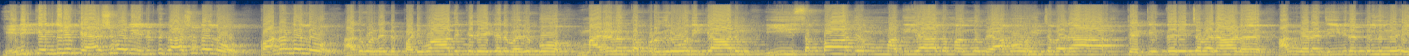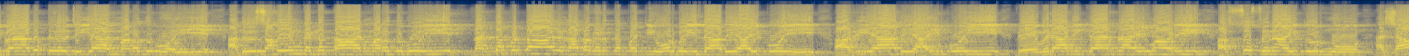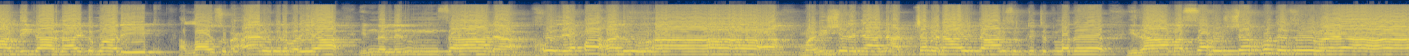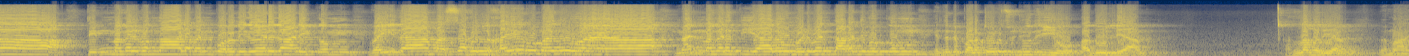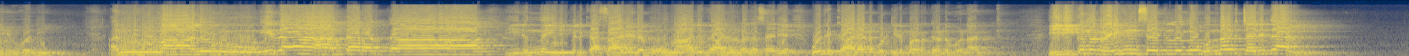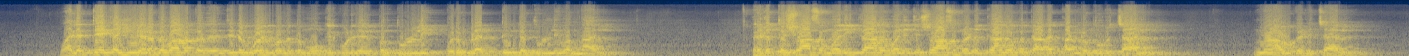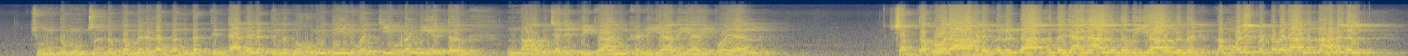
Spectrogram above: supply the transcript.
എനിക്കെന്തിനും ക്യാഷ് മതി? എന്റെ അടുത്ത് കാശുണ്ടല്ലോ പണം ഉണ്ടല്ലോ അതുകൊണ്ട് എന്റെ പടിവാതിക്കലേക്ക് തന്നെ വരുമ്പോ മരണത്തെ പ്രതിരോധിക്കാനും ഈ സമ്പാദ്യം മതിയാകുമെന്ന് വ്യാമോഹിച്ചവനാ തെറ്റിദ്ധരിച്ചവനാണ്. അങ്ങനെ ജീവിതത്തിൽ നിന്ന് വിവാദത്തുകൾ ചെയ്യാൻ മറന്നുപോയി. അത് സമയം കണ്ടെത്താൻ മറന്നുപോയി. നഷ്ടപ്പെട്ടാലുള്ള അപകടത്തെ പറ്റി ഓർമ്മയില്ലാതെയായി പോയി അറിയാതെയായി പോയി വേവലാതിക്കാരനായി മാറി അസ്വസ്ഥനായി തീർന്നു. അശാന്തിക്കാരനായിട്ട് മാറി. അള്ളാഹു സുബ്ഹാനഹു പറയാ ഇന്നൽ ഇൻസാന ഖുലിഖ ഹലൂആ മനുഷ്യനെ ഞാൻ അക്ഷമനായിട്ടാണ് സൃഷ്ടിച്ചിട്ടുള്ളത്. ഇദാ മസ്സഹു ശർറു ജസൂആ തിന്മകൾ വന്നാൽ അവൻ പൊറുതി കേട് കാണിക്കും. വൈദാ മസ്സഹുൽ ഖൈറു മനുആ നന്മകൾ എത്തിയാലോ മുഴുവൻ തടഞ്ഞു വെക്കും. എന്നിട്ട് പടച്ചോട് സുജൂദ് ചെയ്യോ? അതുമില്ല അല്ല പറയാം വമാ യുവനി ഇരുന്ന ഇരിപ്പിൽ കസാരയുടെ മൂന്നാൽ കാലുള്ള കസാര ഒരു കാലാണ്ട് പൊട്ടി മറിഞ്ഞാണ്ട് വീണാൽ. ഇരിക്കുന്ന ഡ്രൈവിംഗ് സീറ്റിൽ നിന്ന് ഒന്നാണ്ട് ചരിഞ്ഞാൽ. വലത്തെ കൈ ഇടത് ഭാഗത്ത് നെഞ്ചിന്റെ മുകളിൽ വന്നിട്ട് മൂക്കിൽ കൂടി അല്പം തുള്ളി ഒരു ബ്ലഡിന്റെ തുള്ളി വന്നാൽ. എടുത്ത ശ്വാസം വലിക്കാനോ വലിച്ച ശ്വാസം എടുക്കാനോ പറ്റാതെ കണ്ണു തുറിച്ചാൽ നാവ് കടിച്ചാൽ ചുണ്ടും ചുണ്ടും തമ്മിലുള്ള ബന്ധത്തിന്റെ അകലത്തിൽ നിന്ന് ഉമിനീര് വറ്റി ഉണങ്ങിയിട്ട് നാവ് ചലിപ്പിക്കാൻ കഴിയാതെയായി പോയാൽ ശബ്ദകോലാഹലങ്ങൾ ഉണ്ടാക്കുന്ന ഞാനാകുന്ന നീയാകുന്ന നമ്മളിൽപ്പെട്ടവരാകുന്ന ആളുകൾ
